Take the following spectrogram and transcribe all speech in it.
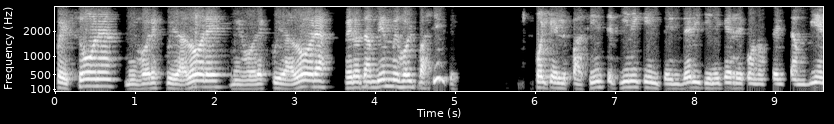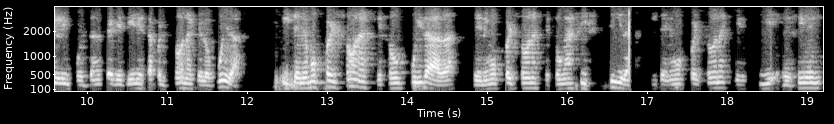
personas, mejores cuidadores, mejores cuidadoras, pero también mejor pacientes porque el paciente tiene que entender y tiene que reconocer también la importancia que tiene esa persona que lo cuida. Y tenemos personas que son cuidadas, tenemos personas que son asistidas y tenemos personas que reciben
